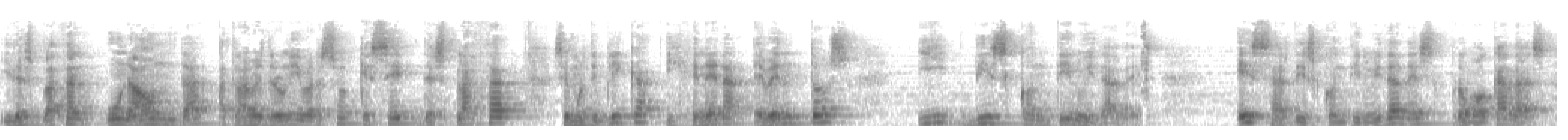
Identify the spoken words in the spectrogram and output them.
y desplazan una onda a través del universo que se desplaza, se multiplica y genera eventos y discontinuidades. Esas discontinuidades provocadas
